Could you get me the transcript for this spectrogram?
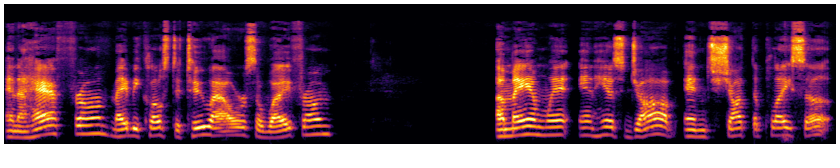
and a half from, maybe close to two hours away from, a man went in his job and shot the place up.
